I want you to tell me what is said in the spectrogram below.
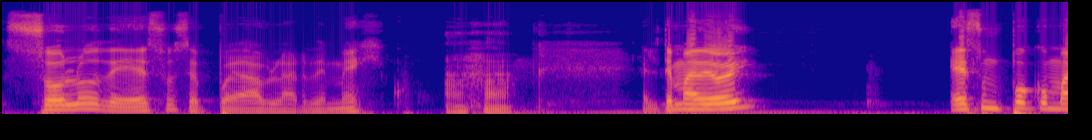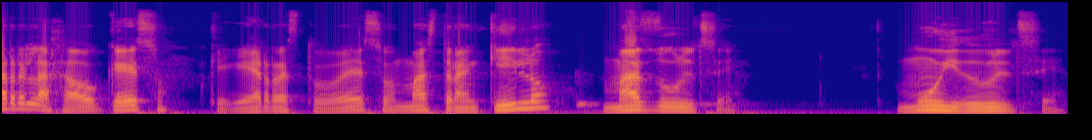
solo de eso se pueda hablar de México. Ajá. El tema de hoy es un poco más relajado que eso, que guerras, todo eso, más tranquilo, más dulce, muy dulce.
